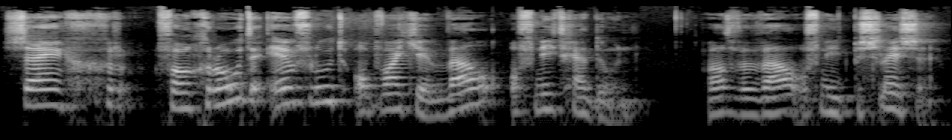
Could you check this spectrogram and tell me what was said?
zijn van grote invloed op wat je wel of niet gaat doen. Wat we wel of niet beslissen.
